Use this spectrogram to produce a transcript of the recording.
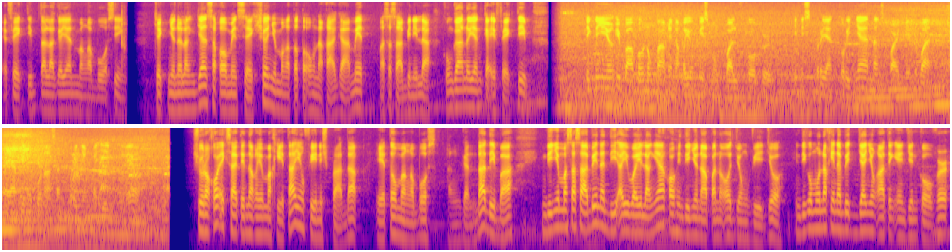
effective talaga yan mga bossing. Check nyo na lang dyan sa comment section yung mga totoong nakagamit. Masasabi nila kung gaano yan ka-effective. Tignan nyo yung ibabaw ng makina ko yung mismong valve cover. Inisprayan ko rin yan ng Sparkle 1. Kaya pinupunasan ko rin yung maigi ngayon. Sure ako excited na kayo makita yung finished product. Eto mga boss, ang ganda 'di ba? Hindi nyo masasabi na DIY lang yan kung hindi nyo napanood yung video. Hindi ko muna kinabit dyan yung ating engine cover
